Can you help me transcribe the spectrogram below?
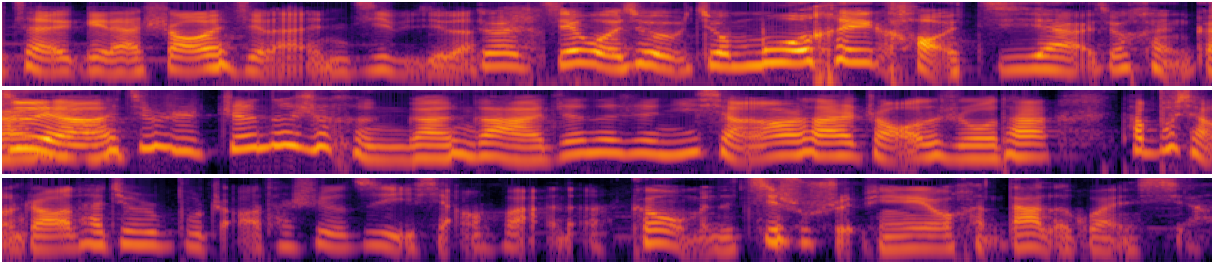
才给它烧起来，你记不记得？对，结果就就摸黑烤鸡啊，就很尴尬。对啊，就是真的是很尴尬，真的是你想要让它着的时候，它它不想着，它就是不着，它是有自己想法的。跟我们的技术水平也有很大的关系啊。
